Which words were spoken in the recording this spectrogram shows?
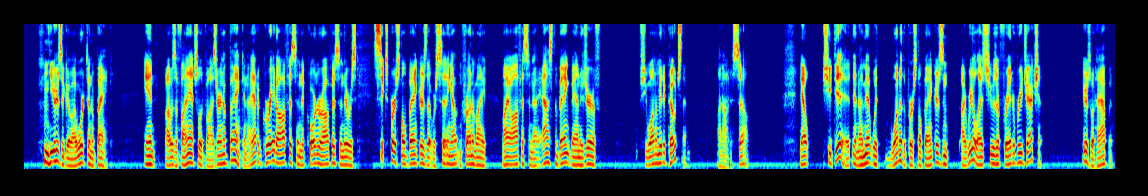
Years ago, I worked in a bank, and I was a financial advisor in a bank, and I had a great office in the corner office, and there was six personal bankers that were sitting out in front of my, my office, and I asked the bank manager if she wanted me to coach them on how to sell. Now, she did, and I met with one of the personal bankers, and I realized she was afraid of rejection. Here's what happened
